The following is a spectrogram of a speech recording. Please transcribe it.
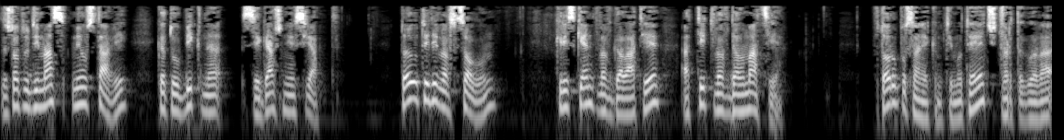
Защото Димас ме остави, като обик на сегашния свят. Той отиде в Солун, Крискент в Галатия, а Тит в Далмация. Второ послание към Тимотея, четвърта глава,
